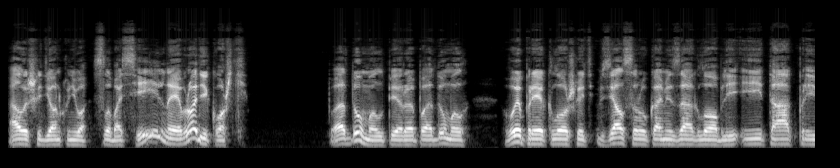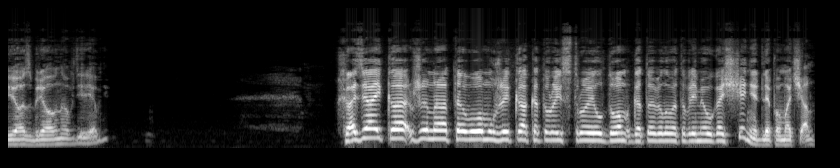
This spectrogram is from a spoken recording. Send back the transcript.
а лошаденка у него слабосильная, вроде кошки. Подумал пера, подумал, выпряг лошадь, взялся руками за оглобли и так привез бревна в деревню. Хозяйка, жена того мужика, который строил дом, готовила в это время угощение для помочан.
